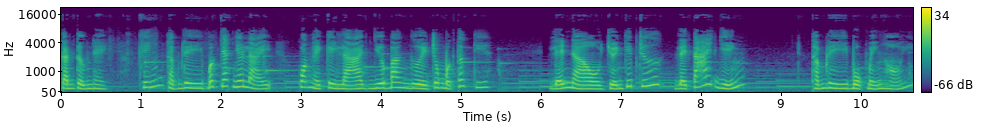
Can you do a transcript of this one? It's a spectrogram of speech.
Cảnh tượng này khiến Thẩm Ly bất giác nhớ lại quan hệ kỳ lạ giữa ba người trong mật thất kia. Lẽ nào chuyện kiếp trước lại tái diễn? Thẩm Ly buộc miệng hỏi.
